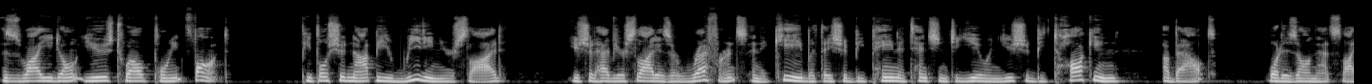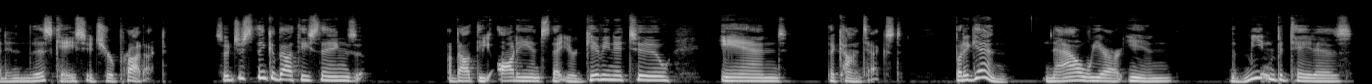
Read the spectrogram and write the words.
This is why you don't use 12 point font. People should not be reading your slide. You should have your slide as a reference and a key, but they should be paying attention to you and you should be talking about what is on that slide. And in this case, it's your product. So just think about these things about the audience that you're giving it to and the context. But again, now we are in the meat and potatoes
